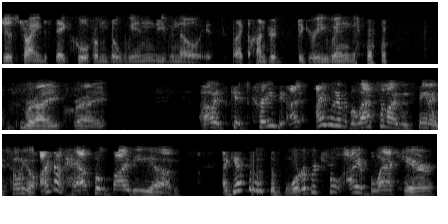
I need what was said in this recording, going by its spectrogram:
just trying to stay cool from the wind, even though it's like a hundred degree wind. right, right. Oh, it's it's crazy. I I went over the last time I was in San Antonio. I got hassled by the, um, I guess it was the border patrol. I have black hair,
